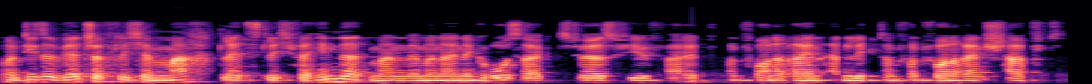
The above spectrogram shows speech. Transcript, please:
Und diese wirtschaftliche Macht letztlich verhindert man, wenn man eine große Akteursvielfalt von vornherein anlegt und von vornherein schafft.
